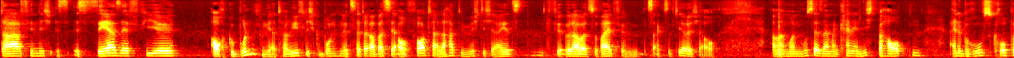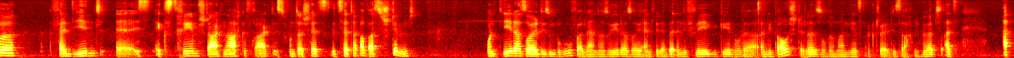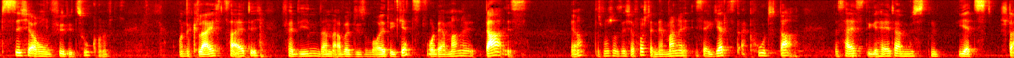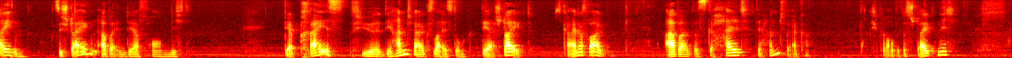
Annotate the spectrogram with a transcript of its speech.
Da finde ich, ist, ist sehr, sehr viel auch gebunden, ja, tariflich gebunden etc., was ja auch Vorteile hat, die möchte ich ja jetzt, für, würde aber zu weit führen, das akzeptiere ich ja auch. Aber man muss ja sagen, man kann ja nicht behaupten, eine Berufsgruppe verdient, äh, ist extrem stark nachgefragt, ist unterschätzt etc., was stimmt. Und jeder soll diesen Beruf erlernen. Also jeder soll ja entweder in die Pflege gehen oder an die Baustelle, so wenn man jetzt aktuell die Sachen hört, als Absicherung für die Zukunft. Und gleichzeitig verdienen dann aber diese Leute jetzt, wo der Mangel da ist. Ja, das muss man sich ja vorstellen. Der Mangel ist ja jetzt akut da. Das heißt, die Gehälter müssten jetzt steigen. Sie steigen aber in der Form nicht. Der Preis für die Handwerksleistung, der steigt. Ist keine Frage. Aber das Gehalt der Handwerker, ich glaube, das steigt nicht.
